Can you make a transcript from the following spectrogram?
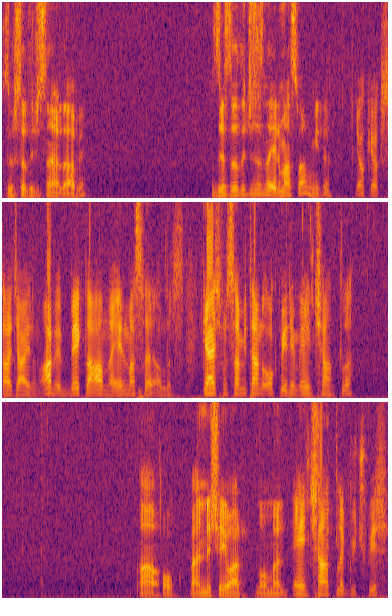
Zırh satıcısı nerede abi? Zırh satıcısında elmas var mıydı? Yok yok sadece Iron. Abi bekle alma elması alırız. Gel şimdi sana bir tane de ok vereyim enchantlı. Aa ok. Bende şey var. Normal Enchantlı güç 1.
